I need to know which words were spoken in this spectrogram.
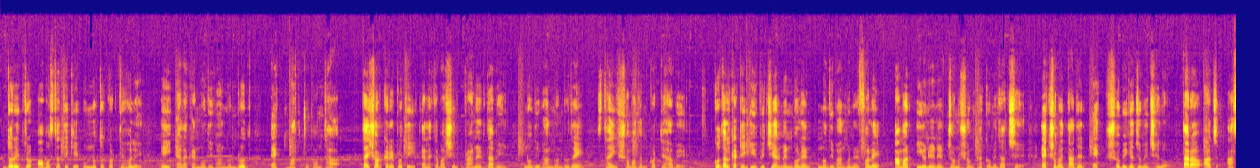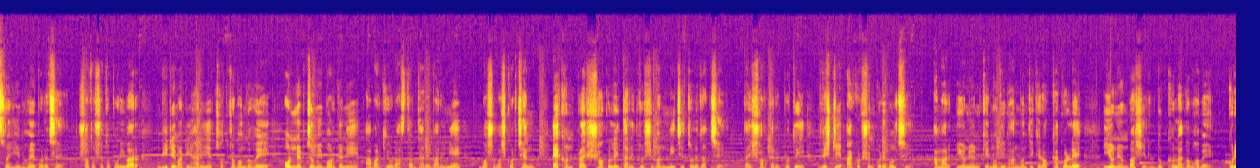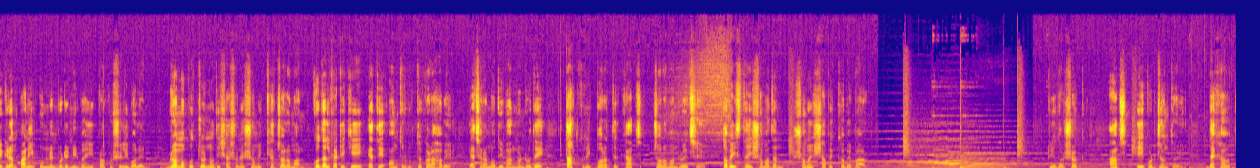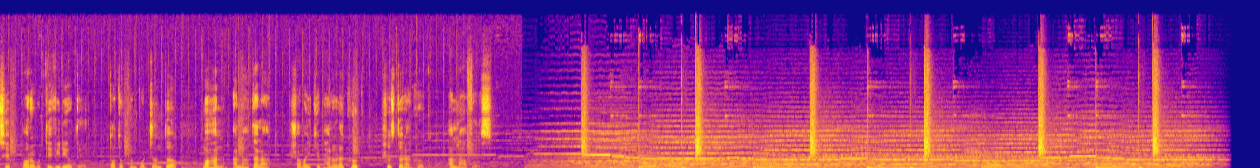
দরিদ্র অবস্থা থেকে উন্নত করতে হলে এই এলাকার নদী ভাঙ্গন রোধ একমাত্র পন্থা। তাই সরকারের প্রতি এলাকাবাসীর প্রাণের দাবি, নদী ভাঙ্গন রোধে স্থায়ী সমাধান করতে হবে। কোদালকাঠি ইউপি চেয়ারম্যান বলেন, নদী ভাঙ্গনের ফলে আমার ইউনিয়নের জনসংখ্যা কমে যাচ্ছে। একসময় তাদের একশো বিঘা জমি ছিল, তারাও আজ আশ্রয়হীন হয়ে পড়েছে। শত শত পরিবার ভিটেমাটি হারিয়ে ছত্রভঙ্গ হয়ে অন্যের জমি বর্গা নিয়ে আবার কেউ রাস্তার ধারে বাড়ি নিয়ে বসবাস করছেন। এখন প্রায় সকলেই দারিদ্র্য সীমার নিচে চলে যাচ্ছে। তাই সরকারের প্রতি দৃষ্টি আকর্ষণ করে বলছি, আমার ইউনিয়নকে নদী ভাঙ্গন থেকে রক্ষা করলে ইউনিয়নবাসীর দুঃখ লাঘব হবে। কুড়িগ্রাম পানি উন্নয়ন বোর্ডের নির্বাহী প্রকৌশলী বলেন, ব্রহ্মপুত্র নদী শাসনের সমীক্ষা চলমান। কোদালকাঠিকে এতে অন্তর্ভুক্ত করা হবে। এছাড়া নদী ভাঙ্গন রোধে তাৎক্ষণিক বরাদ্দের কাজ চলমান রয়েছে। তবে স্থায়ী সমাধান সময় সাপেক্ষ ব্যাপার। প্রিয় দর্শক, আজ এই পর্যন্তই। দেখা হচ্ছে পরবর্তী ভিডিওতে। ততক্ষণ পর্যন্ত মহান আল্লাহতালা সবাইকে ভালো রাখুক সুস্থ রাখুক। আল্লাহ হাফেজ।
